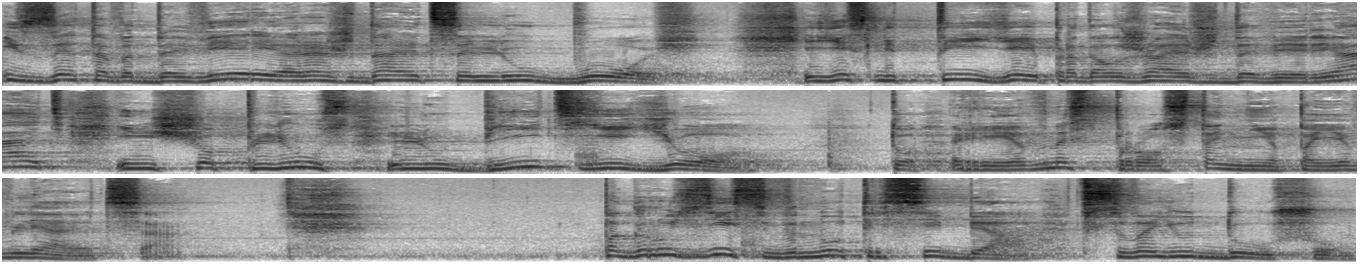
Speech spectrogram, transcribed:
из этого доверия рождается любовь. И если ты ей продолжаешь доверять и еще плюс любить ее, то ревность просто не появляется. Погрузись внутрь себя, свою душу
